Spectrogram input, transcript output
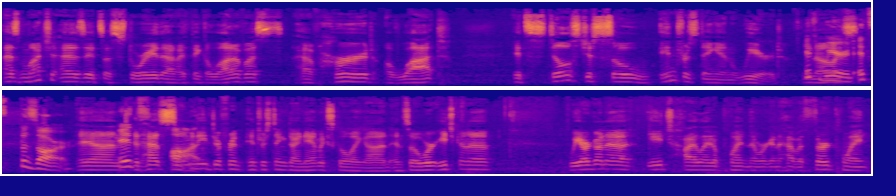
as much as it's a story that I think a lot of us have heard a lot. It's still just so interesting and weird. You It's know, weird. It's, bizarre. and it's it has so odd. many different interesting dynamics going on. And so we're each gonna we are gonna each highlight a point, and then we're gonna have a third point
